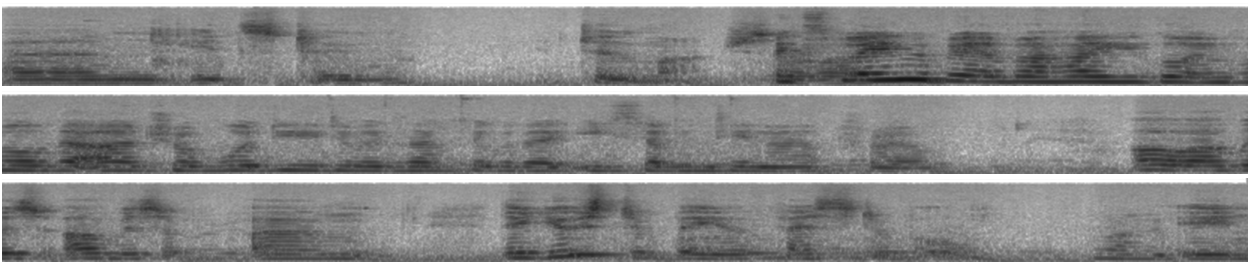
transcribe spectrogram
And it's too, too much. So Explain a bit about how you got involved at Art Trail. What do you do exactly with the E17 Art Trail? oh, I was, I was, um, there used to be a festival Right. in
